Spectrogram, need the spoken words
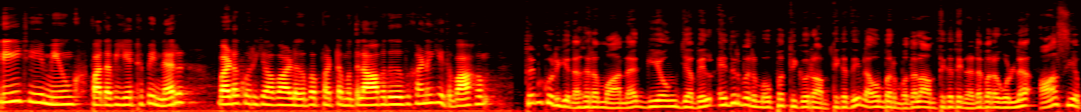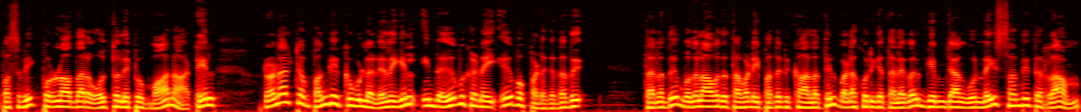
லீ ஜே மியூங் பதவியேற்ற பின்னர் வடகொரியாவால் ஏவப்பட்ட முதலாவது ஏவுகணை இதுவாகும். தென்கொரிய நகரமான கியோங்ஜவில் எதிர்வரும் முப்பத்தி ஓராம் திகதி நவம்பர் முதலாம் திகதி நடைபெறவுள்ள ஆசிய பசிபிக் பொருளாதார ஒத்துழைப்பு மாநாட்டில் டொனால்ட் ட்ரம்ப் பங்கேற்க உள்ள நிலையில் இந்த ஏவுகணை ஏவப்படுகிறது. தனது முதலாவது தவணை பதவிக்காலத்தில் வடகொரிய தலைவர் கிம் ஜாங் உன்னை சந்தித்த ராம்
